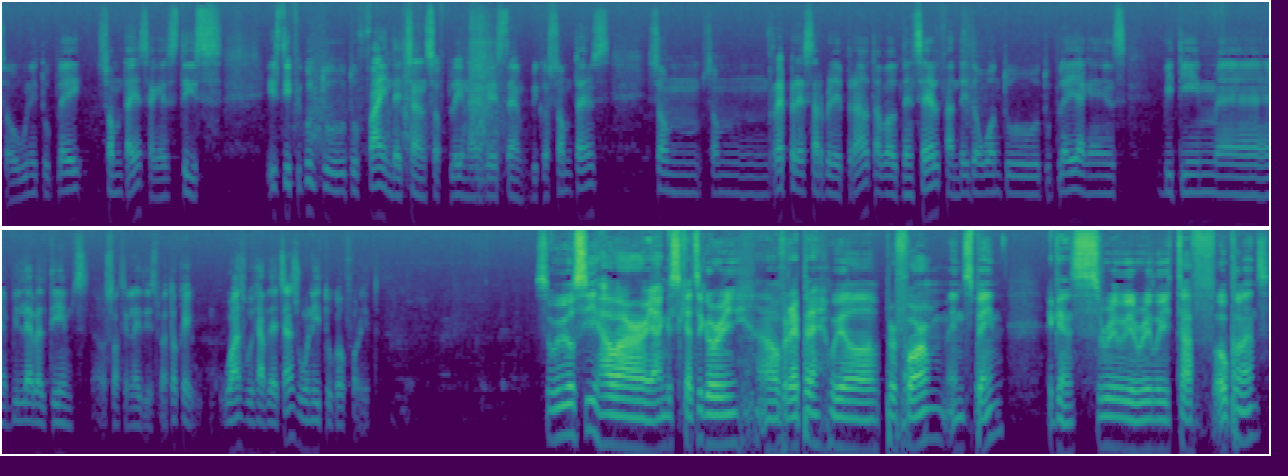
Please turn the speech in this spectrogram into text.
So we need to play sometimes against this. It's difficult to, to find the chance of playing against them because sometimes some some repres are very proud about themselves and they don't want to, to play against Team, uh, B level teams or something like this. But okay, once we have the chance, we need to go for it. So we will see how our youngest category of repre will perform in Spain against really, really tough opponents.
